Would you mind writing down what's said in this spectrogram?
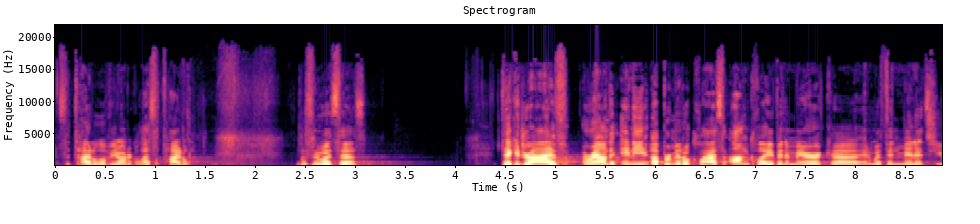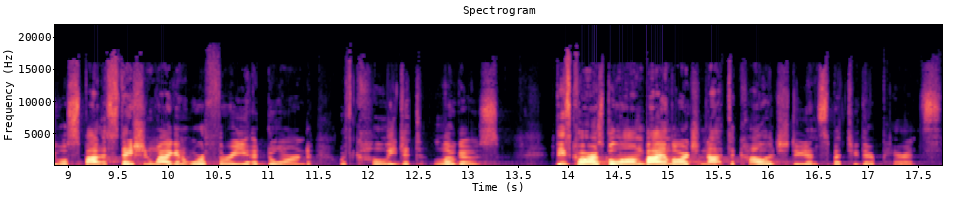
It's the title of the article. That's a title. Listen to what it says. Take a drive around any upper middle class enclave in America, and within minutes you will spot a station wagon or three adorned with collegiate logos. These cars belong by and large not to college students, but to their parents.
